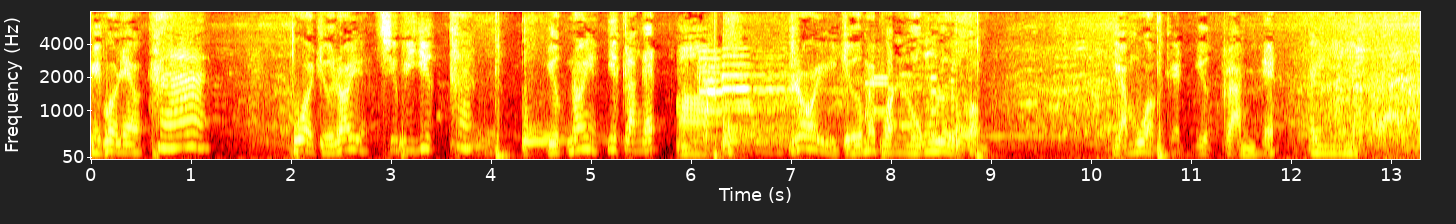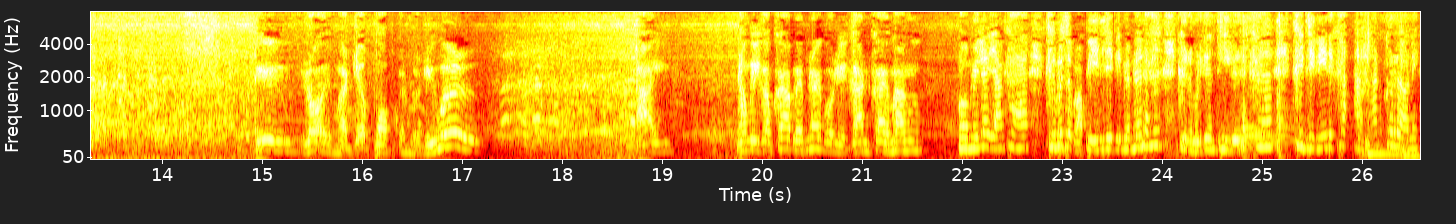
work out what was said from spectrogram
มีพวดแล้วค่ะพวดชื่อร้อยชื่อพี่ยึกค่ะยึกน้อยยึกกลางเด็ดอ่าร้อยเจอไม่พ้นหลงเลยครับอย่ามั่วเก็ดยึกกลางเด็ดไอ้เนี่ยเอ้ยร้อยมาเดี๋ยวพบกันพอดีเว้ยไอ้น้องมีกับข้าวแบบไหนบริการใครมั่งโอ้มีหลายอย่างค่ะ คือไม่ใช่ว่าปีที่จะกินแบบนั้นนะคะ คือเราบริการทีเลยนะคะ คือทีนี้นะคะ อาหารของเรานี่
